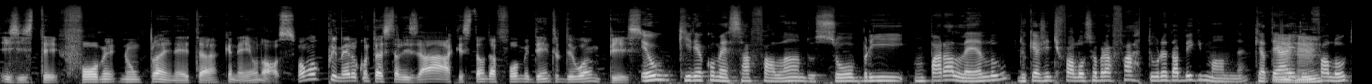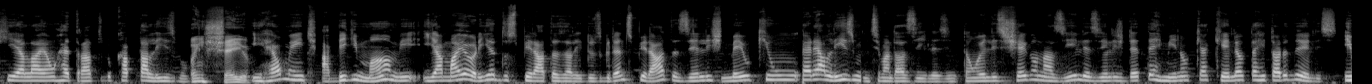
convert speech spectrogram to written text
existe fome num planeta que nem o nosso. Vamos primeiro contextualizar a questão da fome dentro de One Piece. Eu queria começar falando sobre um paralelo do que a gente falou sobre a fartura da Big Mom, né? Que até uhum. a Aileen falou que ela é um retrato do capitalismo. Em cheio. E realmente, a Big Mom e a maioria dos piratas ali, dos grandes piratas, eles meio que um imperialismo em cima das ilhas. Então eles chegam nas ilhas e eles determinam que aquele é o território deles. E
